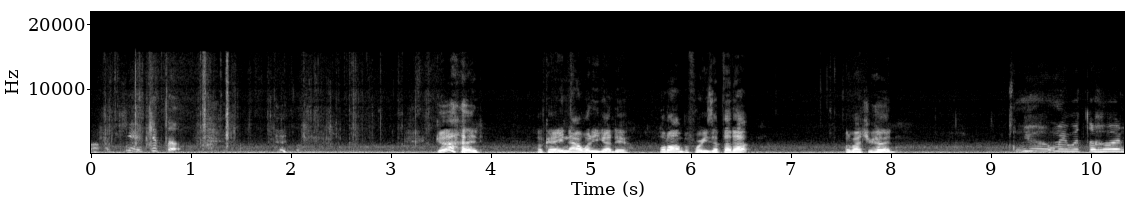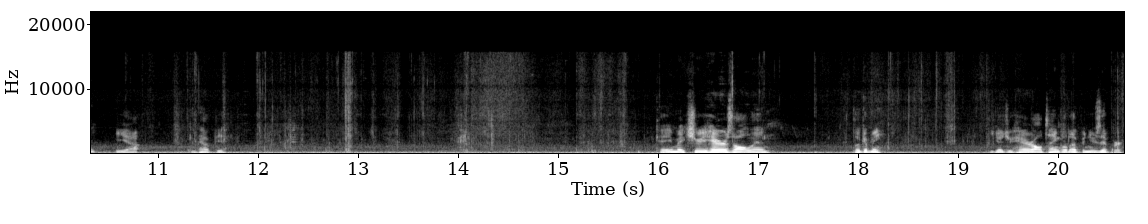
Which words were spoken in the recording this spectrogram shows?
Oh, I can't get the. Good. Okay, now what do you gotta do? Hold on, before you zip that up. What about your hood? Can you help me with the hood? Yeah, I can help you. Okay, make sure your hair is all in. Look at me. You got your hair all tangled up in your zipper.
